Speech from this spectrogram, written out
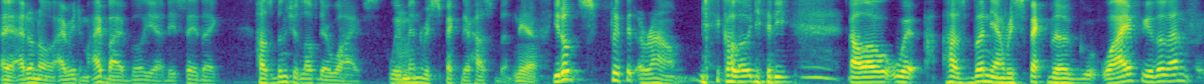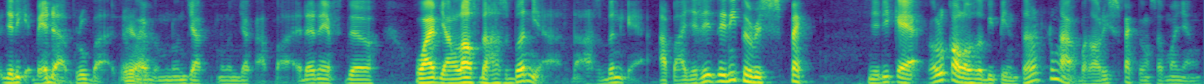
I, I don't know, I read my Bible, yeah, they say like, husbands should love their wives. Women respect their husband. Yeah. You don't flip it around. kalau jadi, kalau husband yang respect the wife gitu kan, jadi kayak beda, berubah. Yeah. menunjak, menunjak apa. And then if the wife yang love the husband, ya the husband kayak apa aja. Jadi they need to respect jadi kayak lu kalau lebih pinter, lu nggak bakal respect dong sama yang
